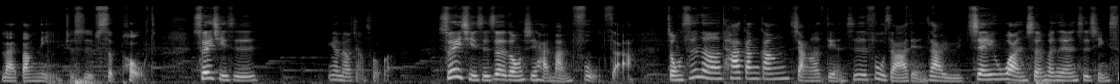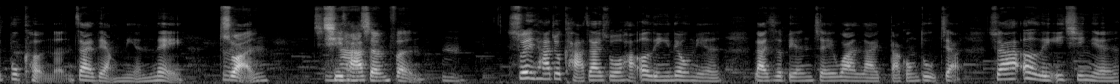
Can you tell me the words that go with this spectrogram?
来帮你就是 support，所以其实应该没有讲错吧？所以其实这个东西还蛮复杂。总之呢，他刚刚讲的点是复杂的点在于 J One 身份这件事情是不可能在两年内转其他身份。嗯。所以他就卡在说，好，二零一六年来这边 J One 来打工度假，所以他二零一七年、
